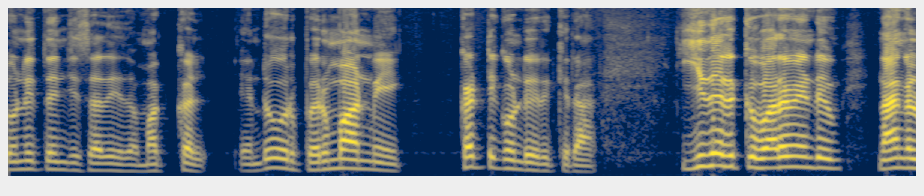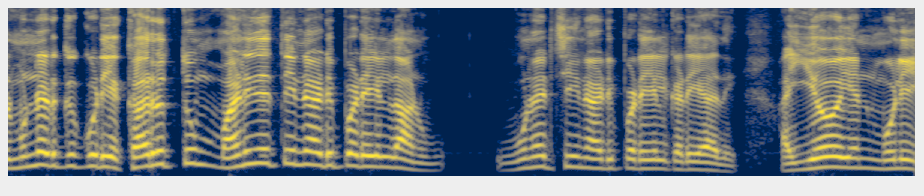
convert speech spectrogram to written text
தொண்ணூத்தஞ்சு சதவீத மக்கள் என்று ஒரு பெரும்பான்மையை கட்டி கொண்டு இருக்கிறார் இதற்கு வர வேண்டும். நாங்கள் முன்னெடுக்கக்கூடிய கருத்தும் மனிதத்தின் அடிப்படையில் தான் உணர்ச்சியின் அடிப்படையில் கிடையாது. ஐயோ என் மொழி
